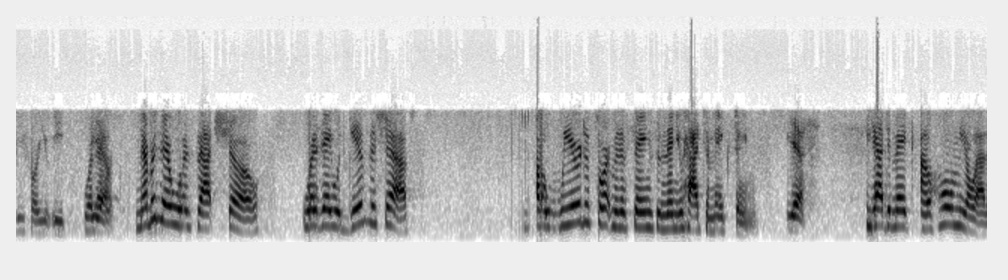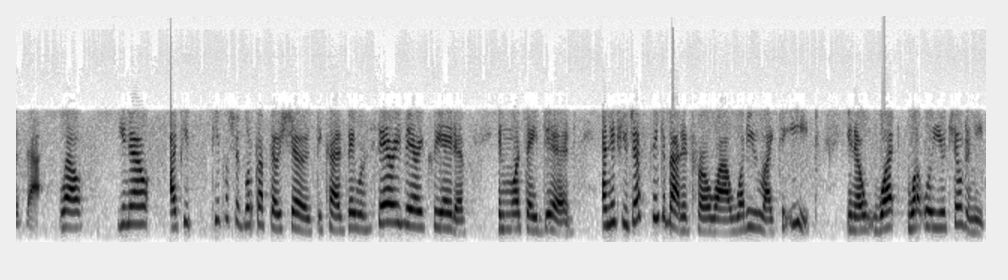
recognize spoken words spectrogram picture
before you eat whatever. Remember, there was that show where they would give the chefs a weird assortment of things and then you had to make things. Yes. You had to make a whole meal out of that. Well, you know, I pe- people should look up those shows because they were very, very creative in what they did. And if you just think about it for a while, what do you like to eat? You know, what what will your children eat?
